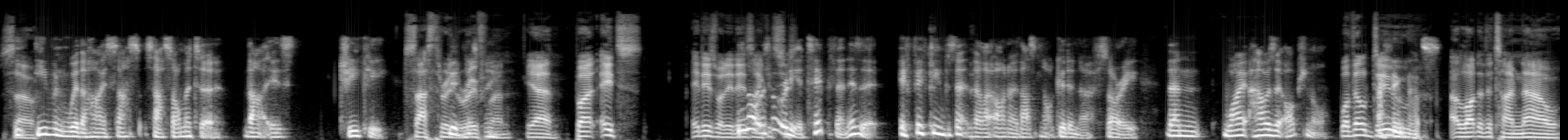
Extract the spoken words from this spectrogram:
So even with a high sass- sassometer, that is cheeky. Sass through Goodness the roof, me. man. Yeah, but it's it is what it is. No, like, it's, it's not really a tip, then, is it? If fifteen percent, they're like, "Oh no, that's not good enough." Sorry. Then why how is it optional well they'll do a lot of the time now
